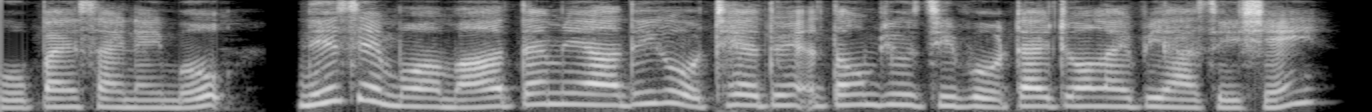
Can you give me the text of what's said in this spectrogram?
ကိုပိုင်ဆိုင်နိုင်မှုနေ့စဉ်ဘဝမှာတံမြာသီးကိုထည့်သွင်းအသုံးပြုကြည့်ဖို့တိုက်တွန်းလိုက်ပါရစေရှင်။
